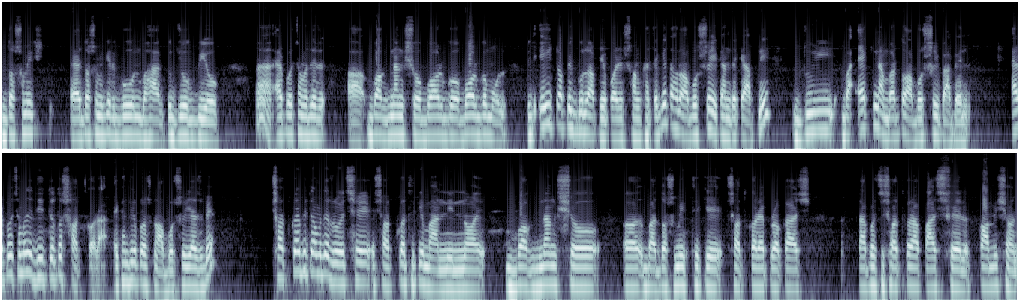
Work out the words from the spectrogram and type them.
দশমিক দশমিকের গুণ ভাগ যোগ বিয়োগ হ্যাঁ? এরপর হচ্ছে আমাদের ভগ্নাংশ বর্গ বর্গমূল। যদি এই টপিকগুলো আপনি পড়েন সংখ্যা থেকে তাহলে অবশ্যই এখান থেকে আপনি দুই বা এক নাম্বার তো অবশ্যই পাবেন। এরপর হচ্ছে আমাদের দ্বিতীয়ত শতকরা। এখান থেকে প্রশ্ন অবশ্যই আসবে। শতকরার ভিতরে আমাদের রয়েছে শতকরা থেকে মান নির্ণয় ভগ্নাংশ আহ, বা দশমিক থেকে শতকরায় প্রকাশ, তারপর হচ্ছে শতকরা পাস ফেল কমিশন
